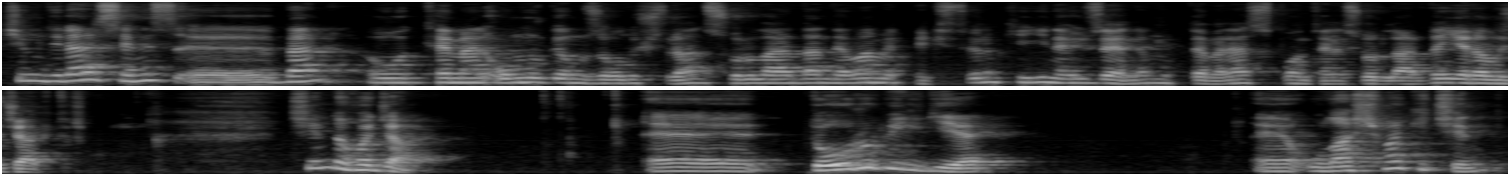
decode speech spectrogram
Şimdi dilerseniz e, ben o temel omurgamızı oluşturan sorulardan devam etmek istiyorum ki yine üzerine muhtemelen spontane sorular da yer alacaktır. Şimdi hocam e, doğru bilgiye e, ulaşmak için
